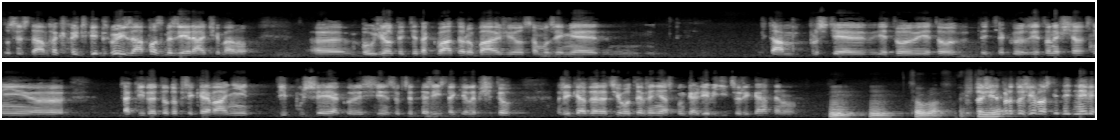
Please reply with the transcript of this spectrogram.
to se stává každý druhý zápas mezi hráči, no. Bohužel teď je taková ta doba, že jo, samozřejmě tam prostě je to, je to, teď jako, je to nešťastný, taky to je toto přikrávání ty pusy, jako když si něco chcete říct, tak je lepší to říkat radši otevřeně, aspoň každý vidí, co říkáte, no. Hmm, hmm, souhlas. Protože, protože vlastně teď, neví,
